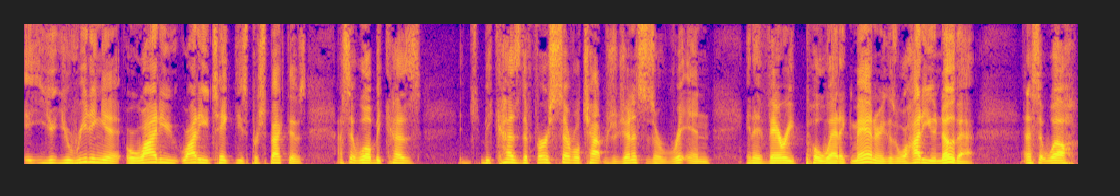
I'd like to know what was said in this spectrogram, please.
you, you're reading it, or why do you, why do you take these perspectives? I said, well, because because the first several chapters of Genesis are written in a very poetic manner. He goes, well, how do you know that? And I said, well,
